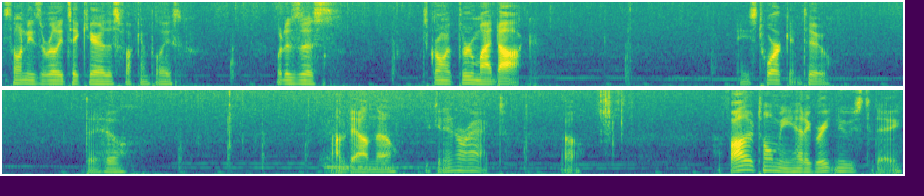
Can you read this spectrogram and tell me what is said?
Someone needs to really take care of this fucking place. What is this? It's growing through my dock. He's twerking too. What The hell? I'm down though. You can interact. Oh. My father told me he had a great news today.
